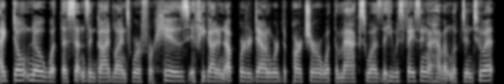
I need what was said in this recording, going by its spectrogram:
I don't know what the sentencing guidelines were for his, if he got an upward or downward departure or what the max was that he was facing. I haven't looked into it.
